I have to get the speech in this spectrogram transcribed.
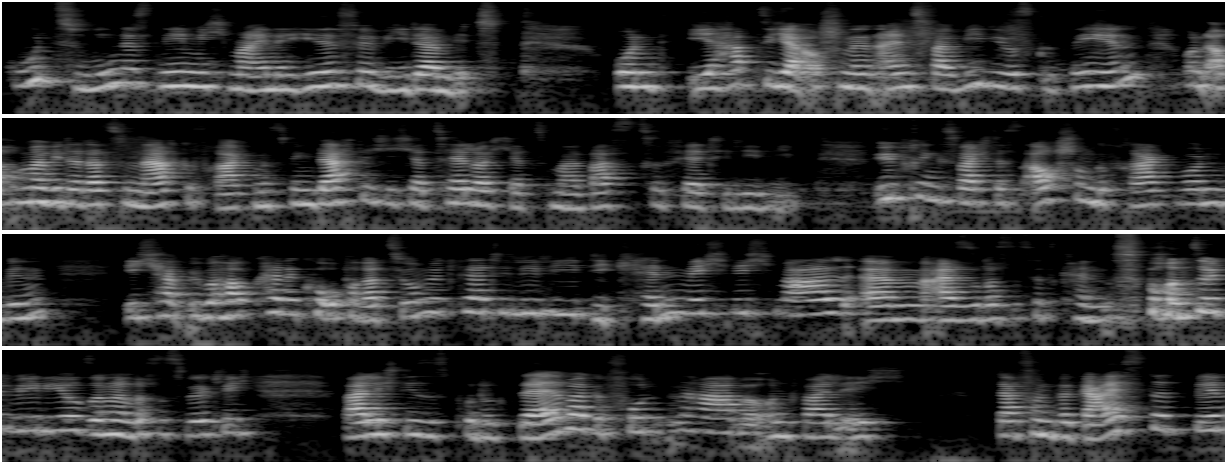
gut, zumindest nehme ich meine Hilfe wieder mit. Und ihr habt sie ja auch schon in ein, zwei Videos gesehen und auch immer wieder dazu nachgefragt. Und deswegen dachte ich, ich erzähle euch jetzt mal was zur Fertilili. Übrigens, weil ich das auch schon gefragt worden bin, ich habe überhaupt keine Kooperation mit Fertilili. Die kennen mich nicht mal. Ähm, also das ist jetzt kein Sponsored Video, sondern das ist wirklich, weil ich dieses Produkt selber gefunden habe und weil ich davon begeistert bin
